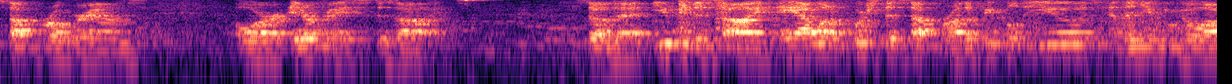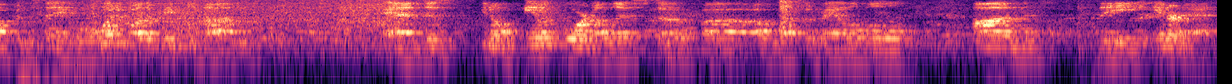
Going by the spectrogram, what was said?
subprograms or interface designs so that you can decide, hey, I want to push this up for other people to use, and then you can go up and say, well, what have other people done? And just, you know, import a list of, uh, of what's available on the internet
